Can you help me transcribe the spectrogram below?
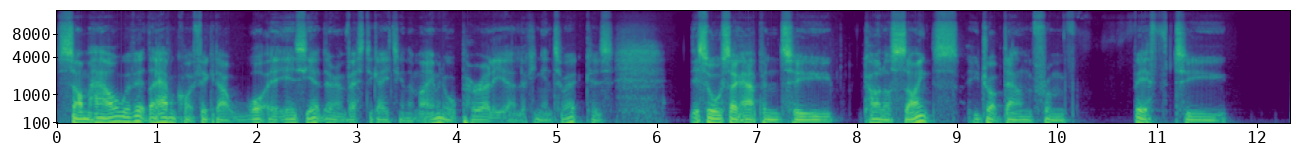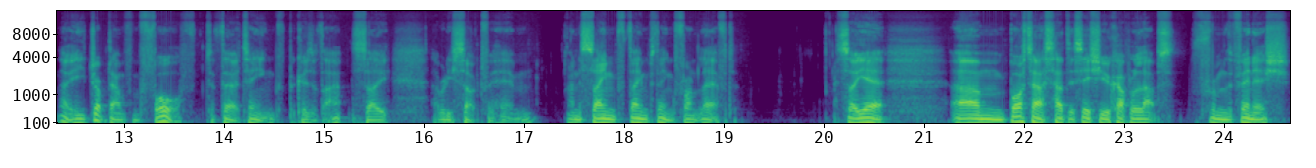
somehow with it. They haven't quite figured out what it is yet. They're investigating at the moment, or Pirelli are looking into it because this also happened to Carlos Sainz, who dropped down from fifth to no, he dropped down from fourth to thirteenth because of that. So that really sucked for him. and the same same thing front left. So yeah, um, Bottas had this issue a couple of laps from the finish,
